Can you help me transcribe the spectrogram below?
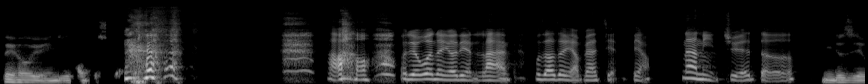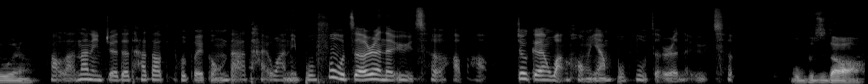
背后原因就是他不爽。好，我觉得问的有点烂，不知道这里要不要剪掉。那你觉得？你就直接问了。好了，那你觉得他到底会不会攻打台湾？你不负责任的预测，好不好？就跟网红一样，不负责任的预测。我不知道啊，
